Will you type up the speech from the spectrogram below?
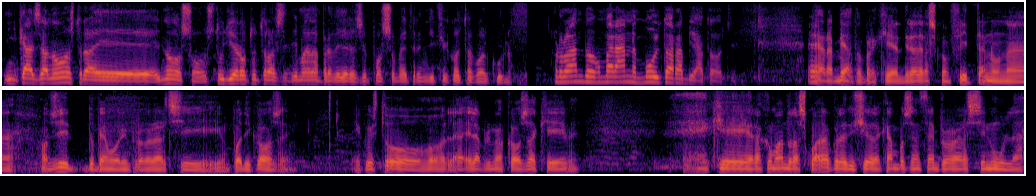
in casa nostra e non lo so, studierò tutta la settimana per vedere se posso mettere in difficoltà qualcuno. Rolando Maran molto arrabbiato oggi. È arrabbiato perché al di là della sconfitta ha... oggi dobbiamo rimproverarci un po' di cose e questa è la prima cosa che, eh, che raccomando alla squadra, quella di uscire dal campo senza rimproverarsi nulla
